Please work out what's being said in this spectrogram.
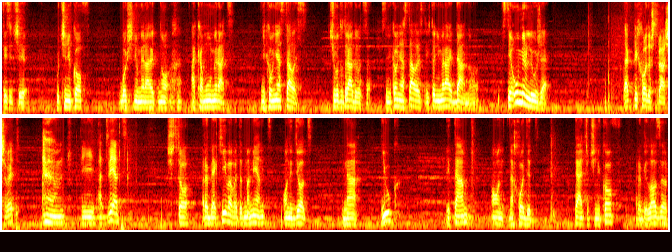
тысячи учеников больше не умирают, но а кому умирать? Никого не осталось. Чего тут радоваться? Если никого не осталось, никто не умирает, да, но все умерли уже. Так приходишь спрашивает. И ответ, что Рабиакива в этот момент, он идет на юг, и там он находит пять учеников, Раби Лозер,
